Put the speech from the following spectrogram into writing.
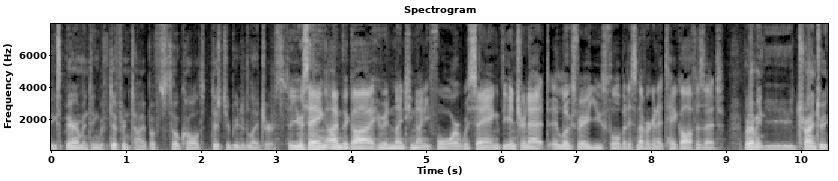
experimenting with different type of so-called distributed ledgers. So you're saying I'm the guy who in 1994 was saying the internet it looks very useful, but it's never going to take off, is it? But I mean, you're trying to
